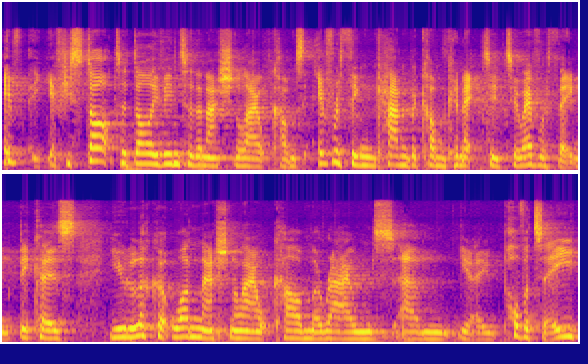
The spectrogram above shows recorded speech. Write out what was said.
if, if you start to dive into the national outcomes, everything can become connected to everything because you look at one national outcome around um, you know poverty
